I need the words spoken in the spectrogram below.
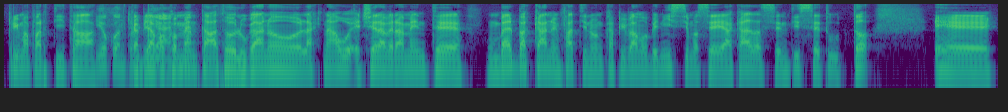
prima partita che abbiamo Vienna. commentato Lugano-Lacnau e c'era veramente un bel baccano infatti non capivamo benissimo se a casa si sentisse tutto e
